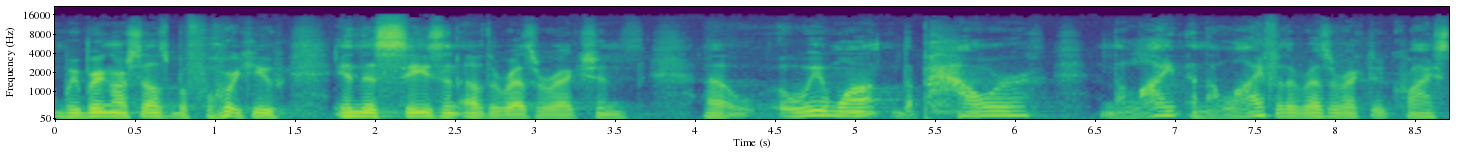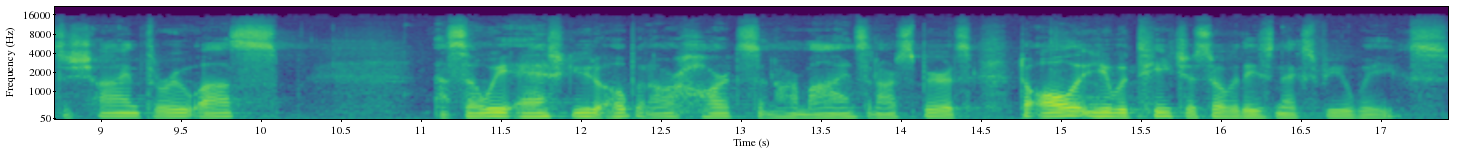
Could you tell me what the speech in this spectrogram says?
We bring ourselves before you in this season of the resurrection. Uh, we want the power and the light and the life of the resurrected Christ to shine through us. And so we ask you to open our hearts and our minds and our spirits to all that you would teach us over these next few weeks.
